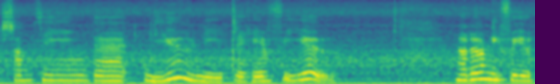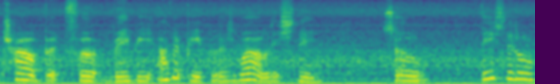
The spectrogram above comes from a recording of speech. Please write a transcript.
something that you need to hear for you. Not only for your child, but for maybe other people as well listening. So these little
